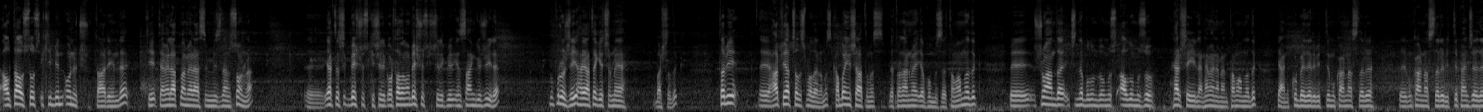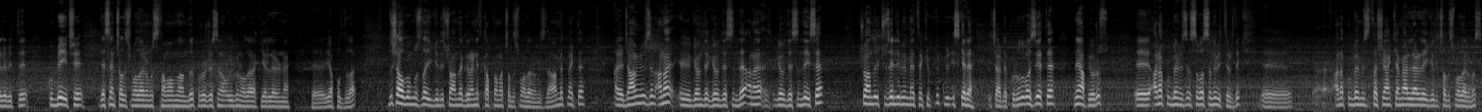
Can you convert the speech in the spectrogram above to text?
6 Ağustos 2013 tarihinde ki temel atma merasimimizden sonra e, yaklaşık 500 kişilik, ortalama 500 kişilik bir insan gücüyle bu projeyi hayata geçirmeye başladık. Tabii e, harfiyat çalışmalarımız, kaba inşaatımız, betonarme yapımızı tamamladık. E, şu anda içinde bulunduğumuz avlumuzu her şeyiyle hemen hemen tamamladık. Yani kubbeleri bitti, mukarnasları, e, mukarnasları bitti, pencereleri bitti. Kubbe içi desen çalışmalarımız tamamlandı. Projesine uygun olarak yerlerine e, yapıldılar. Dış avlumuzla ilgili şu anda granit kaplama çalışmalarımız devam etmekte. E, Camimizin ana e, gövde- gövdesinde, ana gövdesinde ise şu anda 350 bin metreküplük bir iskele içeride kurulu vaziyette. Ne yapıyoruz? E, ana kubbemizin sıvasını bitirdik. E, ana kubbemizi taşıyan kemerlerle ilgili çalışmalarımız,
